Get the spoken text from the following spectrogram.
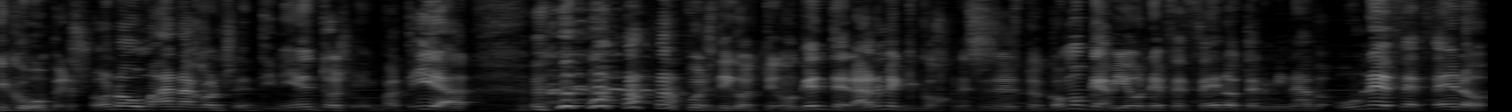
y como persona humana con sentimientos y empatía, pues digo, tengo que enterarme qué cojones es esto. ¿Cómo que había un F0 terminado? Un F0.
